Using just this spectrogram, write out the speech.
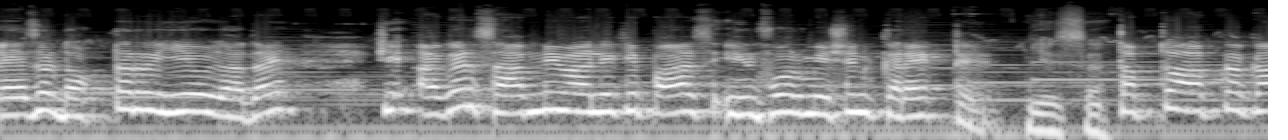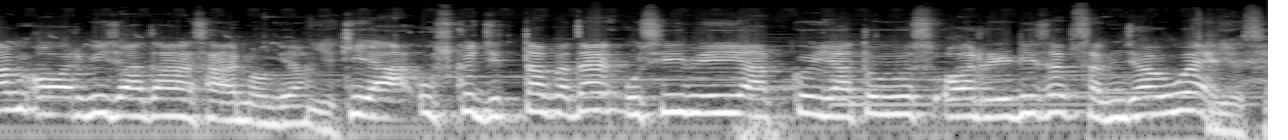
एज अ डॉक्टर ये हो जाता है कि अगर सामने वाले के पास इंफॉर्मेशन करेक्ट है सर तब तो आपका काम और भी ज़्यादा आसान हो गया ये। कि आ, उसको जितना पता है उसी में ही आपको या तो वो ऑलरेडी सब समझा हुआ है Yes,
